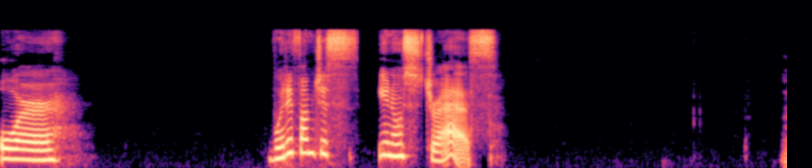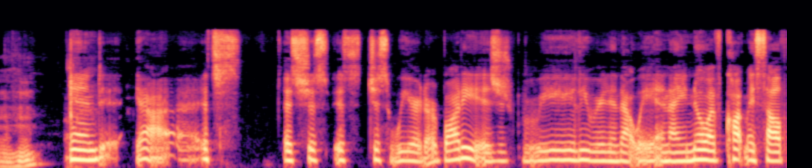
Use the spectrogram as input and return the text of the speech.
or what if I'm just you know stress? Mm-hmm. And yeah, it's it's just it's just weird. Our body is just really weird in that way. And I know I've caught myself.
